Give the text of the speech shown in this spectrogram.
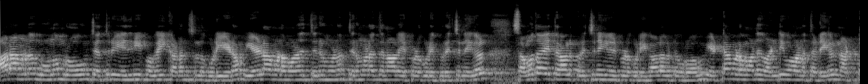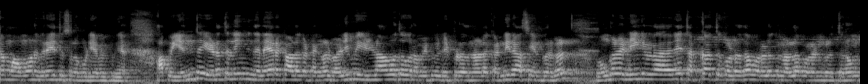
ஆறாம் இடம் குணம் ரோகம் சத்துரு எதிரி பகை கடன் சொல்லக்கூடிய இடம். ஏழாம் இடமான திருமணம் திருமணத்தினால் ஏற்படக்கூடிய பிரச்சனைகள் சமுதாயத்தினால் பிரச்சனைகள் ஏற்படக்கூடிய காலகட்டம் உருவாகும். எட்டாம் இடமான வண்டி வாகன தடைகள் நட்டம் ஆமான விரைத்து சொல்லக்கூடிய அமைப்புங்க. அப்ப எந்த இடத்துலையும் இந்த நேர காலகட்டங்கள் வலிமை இல்லாத ஒரு அமைப்புகள் ஏற்படுறதுனால கன்னிராசி என்பவர்கள் உங்களை நீங்களானே தற்காத்துக் கொள்றதா ஓரளவுக்கு நல்ல பலன்கள் தரும்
